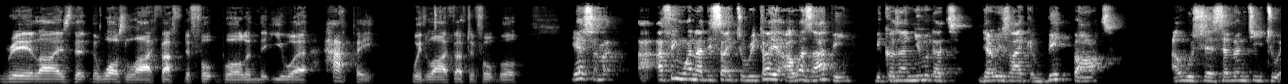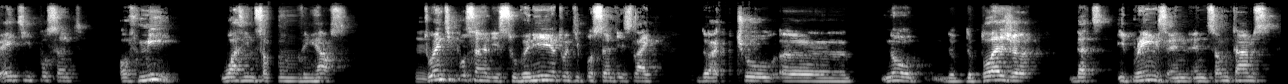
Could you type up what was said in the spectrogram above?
realize that there was life after football and that you were happy with life after football? Yes, I think when I decided to retire, I was happy because I knew that there is like a big part, I would say 70 to 80% of me was in something else. Mm. 20% is souvenir, 20% is like the actual, uh, no, the, the pleasure that it brings. And, and sometimes,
